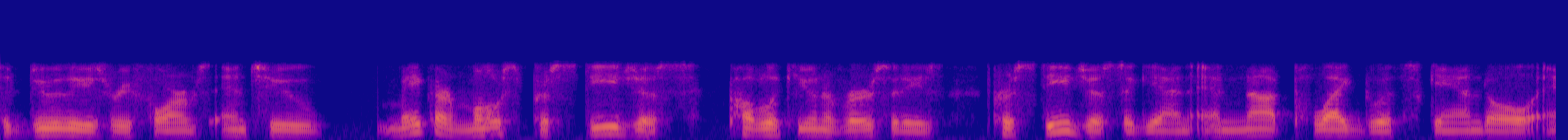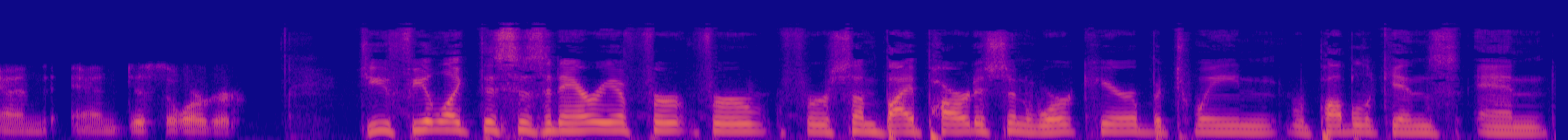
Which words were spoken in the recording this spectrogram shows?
to do these reforms and to make our most prestigious public universities prestigious again and not plagued with scandal and, and disorder. Do you feel like this is an area for, for, for some bipartisan work here between Republicans and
